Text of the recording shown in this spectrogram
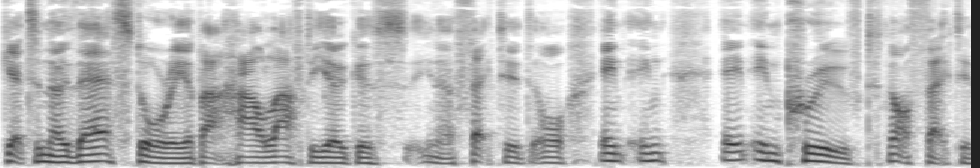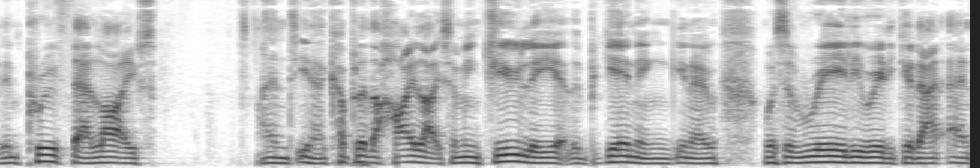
get to know their story about how laughter yoga's, you know, affected or in, in, in improved, not affected, improved their lives and you know a couple of the highlights i mean julie at the beginning you know was a really really good a- a-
